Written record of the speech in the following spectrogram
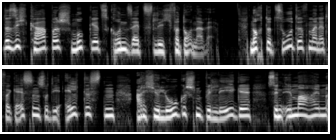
dass ich Körperschmuck jetzt grundsätzlich verdonnere. Noch dazu dürfen wir nicht vergessen, so die ältesten archäologischen Belege sind immerhin,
